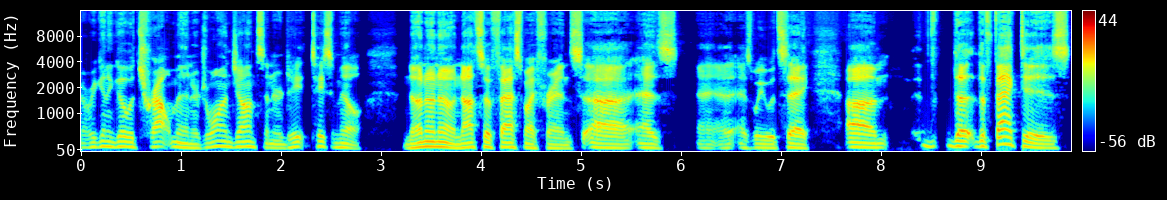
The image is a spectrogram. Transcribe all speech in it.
are we going to go with Troutman or Juwan Johnson or T- Taysom Hill? No, no, no, not so fast, my friends. Uh, as as we would say, um, the the fact is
